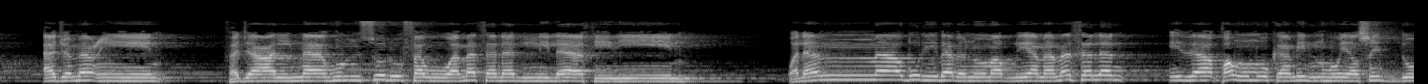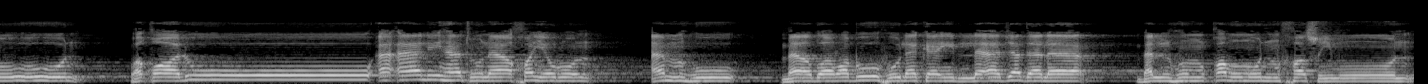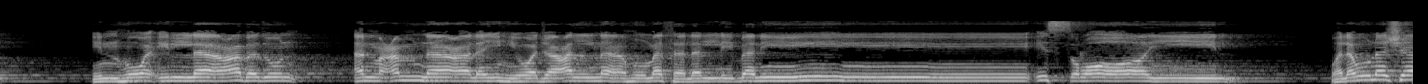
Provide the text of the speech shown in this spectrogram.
أجمعين. فجعلناهم سلفا ومثلا للآخرين. ولما ضرب ابن مريم مثلا إذا قومك منه يصدون. وقالوا أآلهتنا خير أم هو؟ ما ضربوه لك إلا جدلا بل هم قوم خصمون. إن هو إلا عبد أنعمنا عليه وجعلناه مثلا لبني إسرائيل. ولو نشاء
